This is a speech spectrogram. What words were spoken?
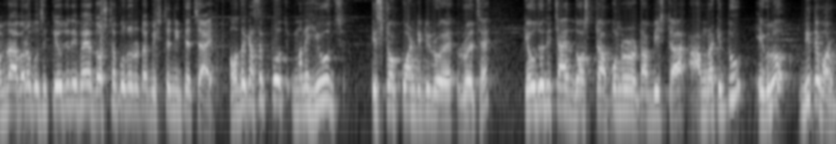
আমরা আবারও বলছি কেউ যদি ভাইয়া দশটা পনেরোটা বিশটা নিতে চায় আমাদের কাছে মানে হিউজ স্টক কোয়ান্টিটি রয়েছে। কেউ যদি চায় দশটা পনেরোটা বিশটা আমরা কিন্তু এগুলো দিতে পারব।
